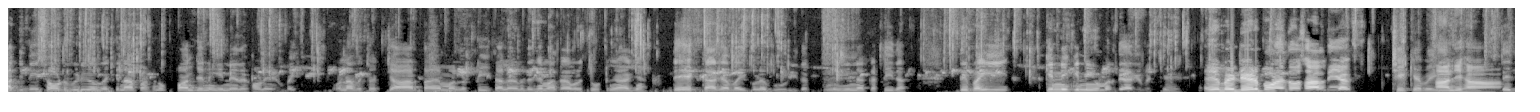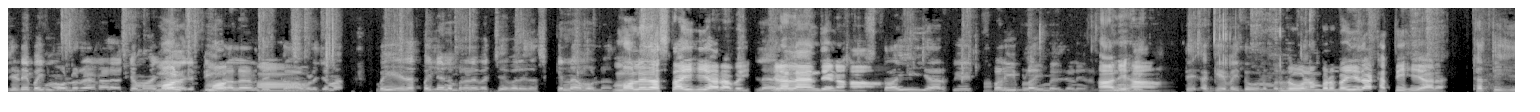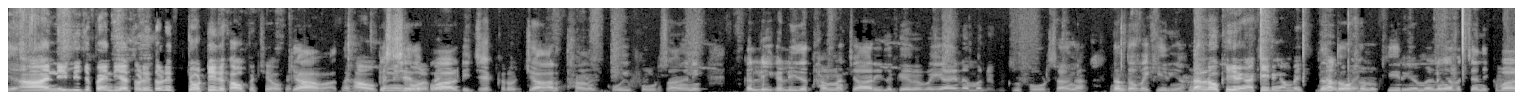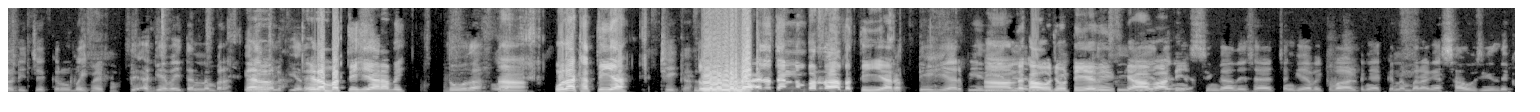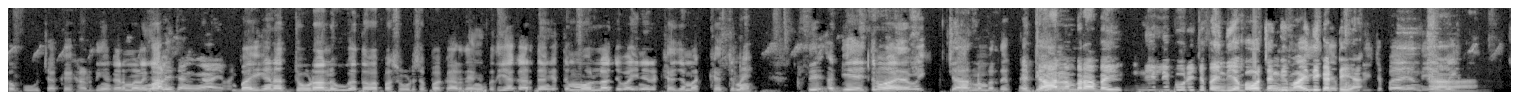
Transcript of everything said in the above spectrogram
ਅੱਜ ਦੀ short video ਵਿੱਚ ਨਾ ਆਪਾਂ ਤੁਹਾਨੂੰ ਪੰਜ ਨਗੀਨੇ ਦਿਖਾਉਣੇ ਆ ਬਾਈ। ਉਹਨਾਂ ਵਿੱਚੋਂ ਚਾਰ ਤਾਂ ਮੰਨ ਲਓ ਟੀਕਾ ਲੈਣ ਦੇ ਜਮਾ ਕਾਬਲ ਝੋਟੀਆਂ ਆ ਗਈਆਂ ਤੇ ਇੱਕ ਆ ਗਿਆ ਬਾਈ ਕੋਲੇ ਬੂਰੀ ਦਾ ਨਗੀਨਾ ਕੱਟੀ ਦਾ। ਤੇ ਬਾਈ ਕਿੰਨੀ ਕਿੰਨੀ ਉਮਰ ਦੇ ਆ ਗਏ ਬੱਚੇ ਇਹ? ਬਈ ਡੇਢ ਪੌਣੇ 2 ਸਾਲ ਦੀ ਆ। ਠੀਕ ਹੈ ਬਾਈ। ਹਾਂਜੀ ਹਾਂ। ਤੇ ਜਿਹੜੇ ਬਾਈ ਮੁੱਲ ਰਹਿਣ ਵਾਲੇ ਜਮਾ ਟੀਕਾ ਲੈਣ ਦੇ। ਕਾਬਲ ਜਮਾ। ਬਈ ਇਹਦਾ ਪਹਿਲੇ ਨੰਬਰ ਵਾਲੇ ਬੱਚੇ ਬਾਰੇ ਦੱਸ ਕਿੰਨਾ ਮੁੱਲ ਆ? ਮੁੱਲ ਇਹਦਾ 27000 ਆ ਬਈ ਜਿਹੜਾ। ਲੈਣ ਦੇਣਾ ਹਾਂ। 27000 ਰੁਪਏ ਪਲੀ ਪਲਾਈ ਮਿਲ ਜਾਣੇ ਹਾਂਜੀ। ਹਾਂ। ਤੇ ਅੱਗੇ ਬਾਈ ਦੋ ਨੰਬਰ ਦੋ ਨੰਬਰ ਬਈ ਇਹਦਾ 38000 ਆ। 38000 ਹਾਂ ਇਹ ਨੀਲੀ ਚ ਪੈਂਦੀ ਆ ਥੋੜੀ ਥੋੜੀ ਝੋਟੀ ਦਿਖਾਓ ਪਿੱਛੇ ਹੋ ਕੇ। ਕੀ ਬਾਤ ਦਿਖਾਓ ਕਿੰਨੀ ਪਿੱਛੇ ਤੋਂ ਗੋਲ ਪਈ। ਕੁਆਲਿਟੀ ਚੈੱਕ ਕਰੋ ਚਾਰ ਥਣ ਕੋਈ ਫੋੜ ਸੰਗ ਨਹੀਂ। ਕੱਲੀ ਕੱਲੀ ਦਾ ਥਣ ਨਾ ਚਾਰ ਹੀ ਲੱਗੇ ਹੋਏ ਬਈ ਆਏ ਨਾ ਮੰਨੇ ਵੀ ਕੋਈ ਫੋੜ ਸੰਗਾ ਦੰਦੋਂ ਬਈ ਖੀਰੀਆਂ ਹਨਾ? ਦੰਦੋ ਖੀਰੀਆਂ ਖੀਰੀਆਂ ਬਈ ਚੱਲ ਦੰਦੋਂ। ਤੁਹਾਨੂੰ ਖੀਰੀਆਂ ਮਿਲਣਗੀਆਂ ਬੱਚਿਆਂ ਦੀ ਕੁਆਲਿਟੀ ਚੈੱਕ ਕਰੋ ਬਈ। ਤੇ ਅੱਗੇ ਬਈ ਤਿੰਨ ਨੰਬਰ ਇਹਦਾ ਤਿੰਨ- ਕੀ ਆ? ਇਹਦਾ 32000 ਆ ਬਈ। ਦੋ ਦਾ। ਹਾਂ ਉਹਦਾ 38 ਆ। ਠੀਕ ਆ। ਦੋ ਨੰਬਰ ਦਾ। ਇਹਦਾ ਤਿੰਨ ਨੰਬਰ ਦਾ 32000 32000 ਰੁਪਏ ਦੀ ਹਾਂ ਦਿਖਾਓ ਝੋਟੀ ਇਹ ਵੀ 32 ਕੀ ਬਾਤ ਹੀ ਆ। ਸਿੰਗਾਂ ਦੇ ਸਾਇਜ਼ ਚੰਗੇ ਆ ਬਈ ਕੁਆਲਿਟੀਆਂ ਇੱਕ ਨੰਬਰ ਆ ਗਿਆ ਸਾਊ ਸੀਲ ਦੇਖੋ ਪੂਛ ਚੱਕ ਕੇ ਖੜਦੀਆਂ ਕਰਮ ਵਾਲੀਆਂ। ਬਾਲੀ ਚੰਗੀਆਂ ਆਏ ਬਈ। ਬਾਈ ਕਹਿੰਦਾ ਜੋੜਾ ਲਊਗਾ ਤਾਂ ਆਪਾਂ ਸੂਟ ਸੱਪਾ ਕਰ ਦਿਆਂਗੇ ਵਧੀਆ ਕਰ ਦਿਆਂਗੇ। ਤੇ ਮੁੱਲ ਅੱਜ ਬਾਈ ਨੇ ਰੱਖਿਆ ਜਮਾ ਖਿੱਚਵੇਂ। ਤੇ ਅੱਗੇ ਇਧਰੋਂ ਆਇਆ ਬਾਈ 4 ਨੰਬਰ ਤੇ ਚਾਰ ਨੰਬਰ ਆ ਬਈ ਨੀਲੀ ਬੂਰੀ ਚ ਪੈਂਦੀ ਆ ਬਹੁਤ ਚੰਗੀ ਮਾਈ ਦੀ ਕੱਟੀ ਆ। ਪੂਰੀ ਚ ਪੈ ਜਾਂਦੀ ਆ ਬਾਈ।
